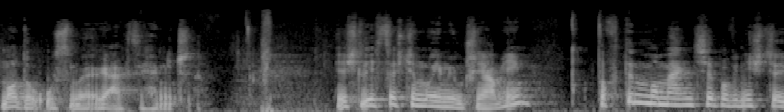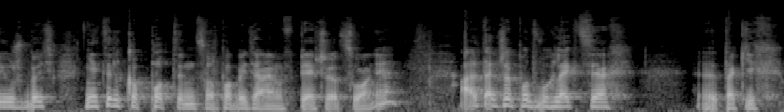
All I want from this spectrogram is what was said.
Moduł ósmy reakcje chemiczne. Jeśli jesteście moimi uczniami, to w tym momencie powinniście już być nie tylko po tym, co powiedziałem w pierwszej odsłonie, ale także po dwóch lekcjach e, takich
